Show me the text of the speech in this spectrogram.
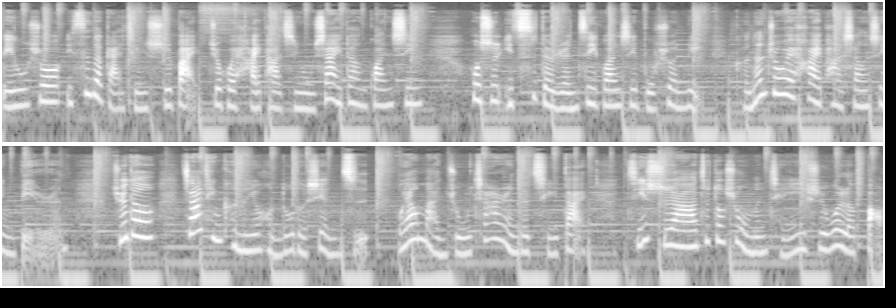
比如说一次的感情失败就会害怕进入下一段关系，或是一次的人际关系不顺利，可能就会害怕相信别人，觉得家庭可能有很多的限制，我要满足家人的期待。其实啊，这都是我们潜意识为了保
